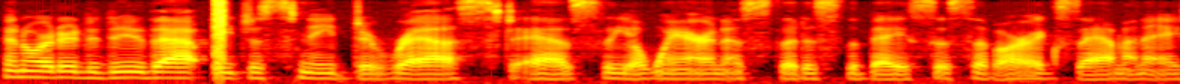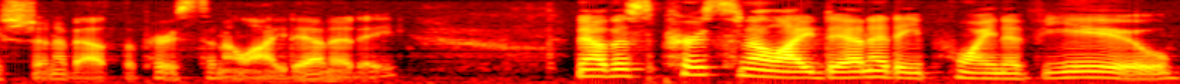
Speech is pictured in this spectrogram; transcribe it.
In order to do that, we just need to rest as the awareness that is the basis of our examination about the personal identity. Now, this personal identity point of view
